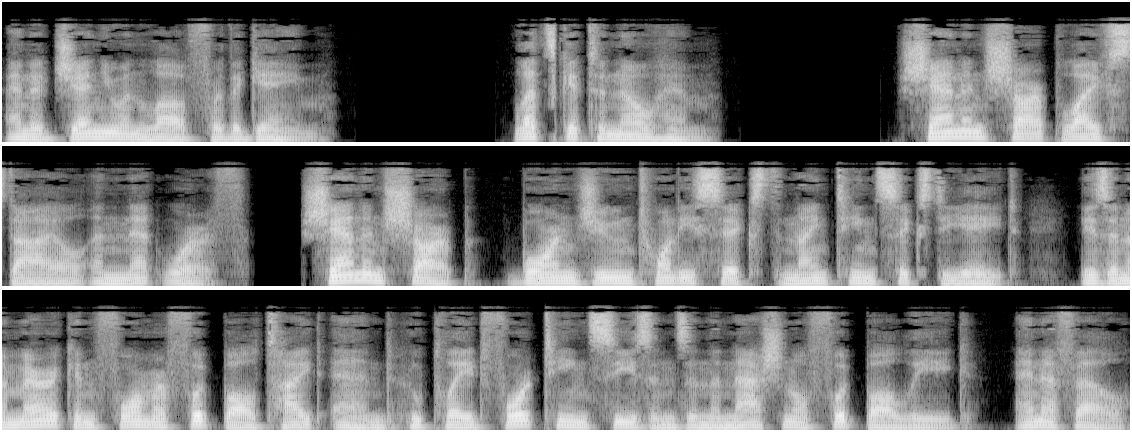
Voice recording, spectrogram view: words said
and a genuine love for the game. Let's get to know him. Shannon Sharpe Lifestyle and Net Worth Shannon Sharpe, born June 26, 1968, is an American former football tight end who played 14 seasons in the National Football League, NFL,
